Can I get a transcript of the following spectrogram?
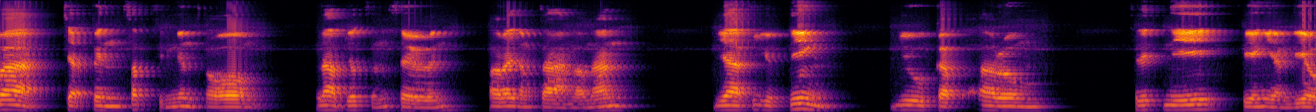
ว่าจะเป็นทรัพย์สินเงินทอง ลาบยศสรรเสริญ อะไรต่างๆ เหล่านั้น อยากที่หยุดนิ่งอยู่กับอารมณ์ชนิดนี้เพียงอย่างเดียว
